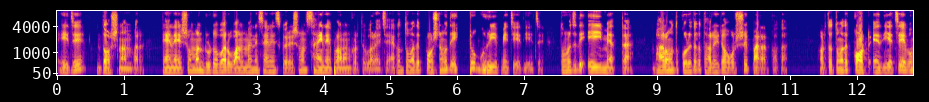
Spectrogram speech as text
এই যে দশ নাম্বার টেন এ সমান root over one sine square সমান সাইন এ প্রমাণ করতে বলা হয়েছে। এখন তোমাদের প্রশ্নের মধ্যে একটু ঘুরিয়ে পেঁচিয়ে দিয়েছে। তোমরা যদি এই ম্যাথটা ভালো মতো করে থাকো, তাহলে এটা অবশ্যই পারার কথা। অর্থাৎ তোমাদের কট এ দিয়েছে এবং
